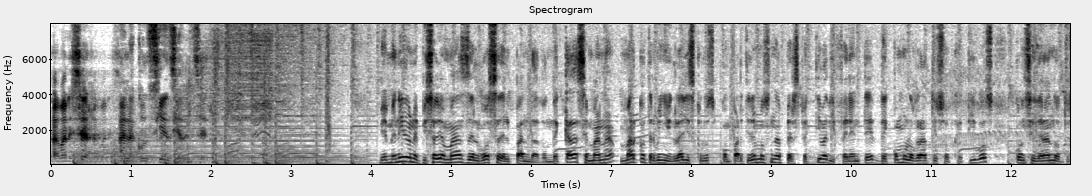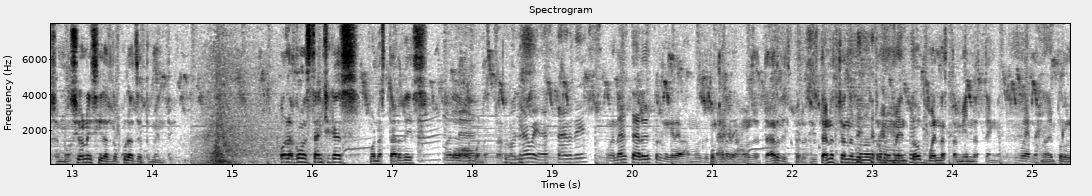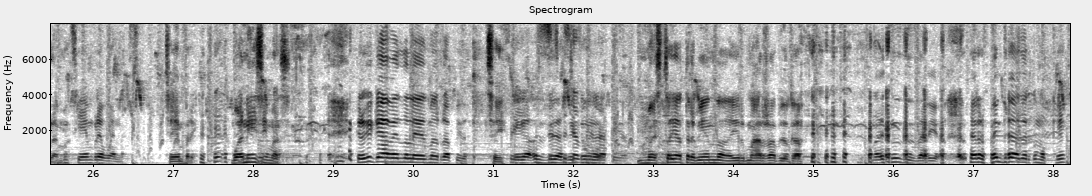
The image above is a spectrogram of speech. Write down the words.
Amanecer a la conciencia del ser. Bienvenido a un episodio más del Goce del Panda, donde cada semana Marco Treviño y Gladys Cruz compartiremos una perspectiva diferente de cómo lograr tus objetivos considerando tus emociones y las locuras de tu mente. Hola, ¿cómo están chicas? Buenas tardes. Hola. Oh, buenas tardes. Hola, buenas tardes. Buenas tardes porque grabamos de Porque tarde. grabamos de tardes, pero si están escuchando en otro momento, buenas también las tengan. Buenas. No hay problema. Siempre buenas. Siempre. Buenísimas. Creo que cada vez lo lees más rápido. Sí. Sí, te escuchas muy rápido. Me estoy atreviendo a ir más rápido que No es necesario. De repente va a ser como, ¿qué?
